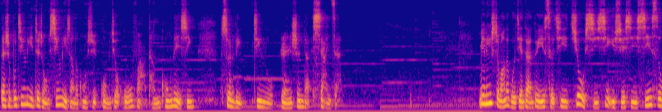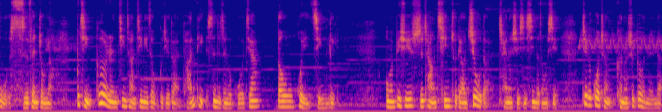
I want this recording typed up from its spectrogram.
但是不经历这种心理上的空虚，我们就无法腾空内心，顺利进入人生的下一站。面临死亡的古阶段，对于舍弃旧习性与学习新事物十分重要。不仅个人经常经历这五个阶段，团体甚至整个国家都会经历。我们必须时常清除掉旧的，才能学习新的东西。这个过程可能是个人的，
